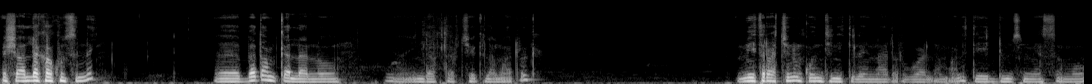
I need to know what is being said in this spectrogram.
እሺ አለካኩን ስናይ በጣም ቀላል ነው። inductor check ለማድረግ meter ኣችንን continuity ላይ እናደርገዋለን። ማለት ይህ ድምፅ የሚያሰማው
